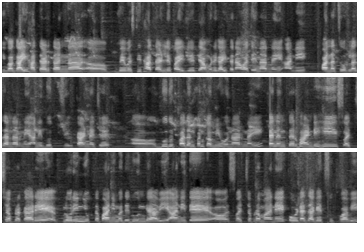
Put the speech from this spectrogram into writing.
किंवा गाई हाताळताना व्यवस्थित हाताळले पाहिजे. त्यामुळे गायी तणावात येणार नाही आणि पाना चोरला जाणार नाही आणि दूध काढण्याचे दूध उत्पादन पण कमी होणार नाही. त्यानंतर भांडी ही स्वच्छ प्रकारे क्लोरीनयुक्त पाणीमध्ये धुवून घ्यावी आणि ते स्वच्छप्रमाणे स्वच्छ प्रमाणे कोरड्या जागेत सुकवावी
